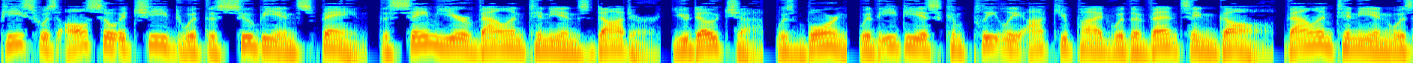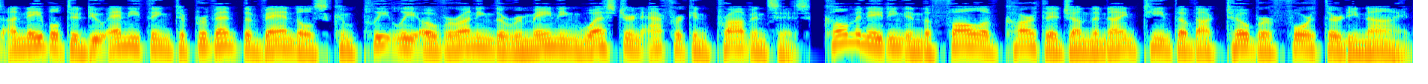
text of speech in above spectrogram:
peace was also achieved with the Suebi in Spain. The same year Valentinian's daughter, Eudocia, was born. With Aetius completely occupied with events in Gaul, Valentinian was unable to do anything to prevent the Vandals completely overrunning the remaining western African provinces, culminating in the fall of Carthage on 19 October 439.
